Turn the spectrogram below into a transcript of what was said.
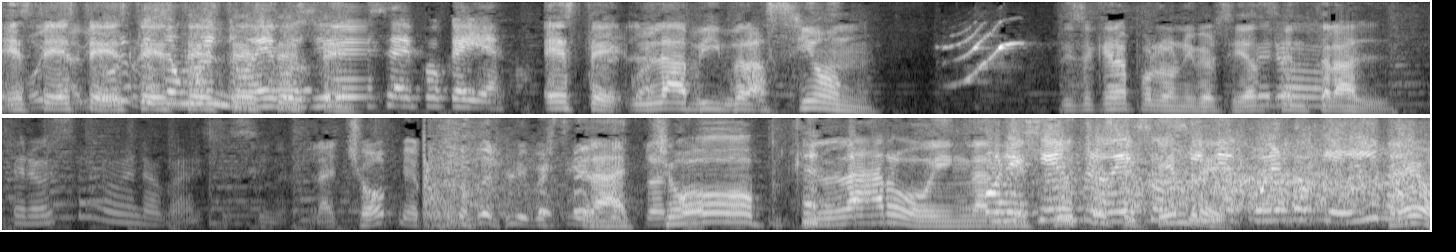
Este, Oye, este, yo Creo este, que son este, muy este, nuevos, este, yo de este. esa época ya no. Este, La Vibración. Dice que era por la Universidad Pero- Central. Pero eso no era no. La Chop, me acuerdo de la Universidad La Central. Chop, claro, en la Por 18 ejemplo, de eso sí septiembre, me acuerdo que iba. creo,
